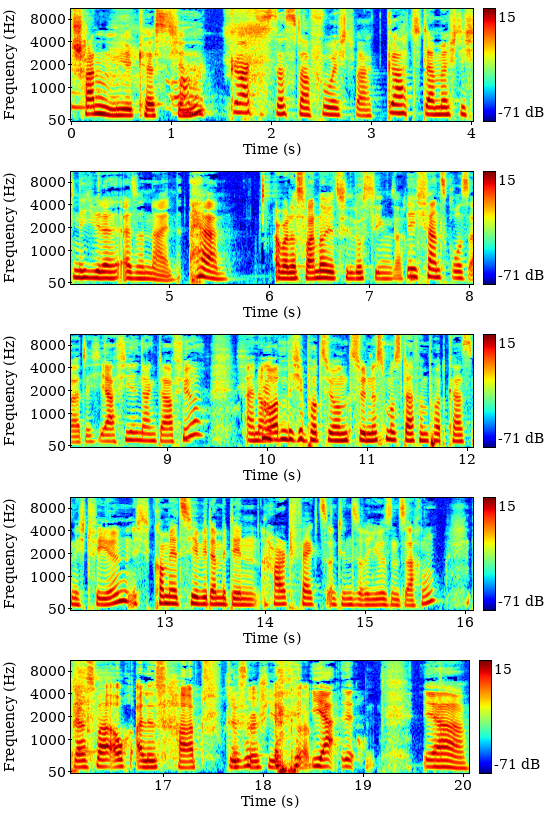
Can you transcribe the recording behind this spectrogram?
Chan-Kästchen. Gott, ist das da furchtbar. Gott, da möchte ich nicht wieder, also nein. Aber das waren doch jetzt die lustigen Sachen. Ich fand's großartig. Ja, vielen Dank dafür. Eine ordentliche Portion Zynismus darf im Podcast nicht fehlen. Ich komme jetzt hier wieder mit den Hard Facts und den seriösen Sachen. Das war auch alles hart recherchiert gerade. Ja, äh, ja,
